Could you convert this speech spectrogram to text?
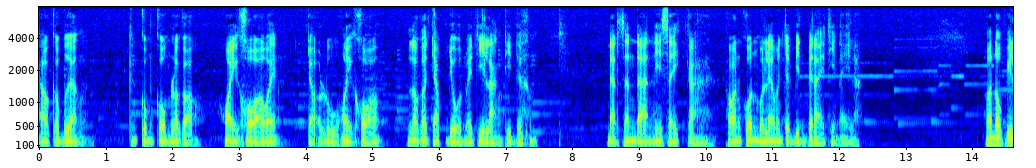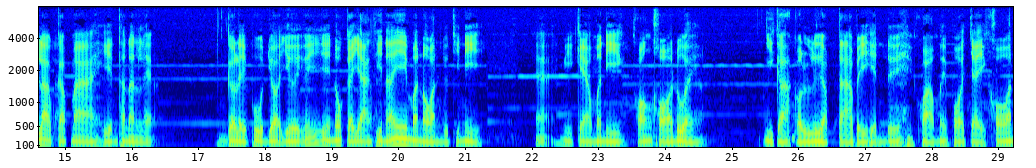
เอากระเบื้องกลมๆแล้วก็ห้อยคอไว้ เจาะรูห้อยคอ แล้วก็จับโยนไว้ที่หลังที่เดิม ดัดสันดานนี้ใส่กา ถอนคนหมดแล้วมันจะบินไปไหนที่ไหนล่ะพอนกพิราบกลับมาเห็นเท่านั้นแหละ ก็เลยพูดเยาะเย้ยเอ้ยนกกระยางที่ไหนมานอนอยู่ที่นี่มีแก้วมณีของคอด้วย อีกาก็เหลือบตาไปเห็นด้วยความไม่พอใจค้อน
